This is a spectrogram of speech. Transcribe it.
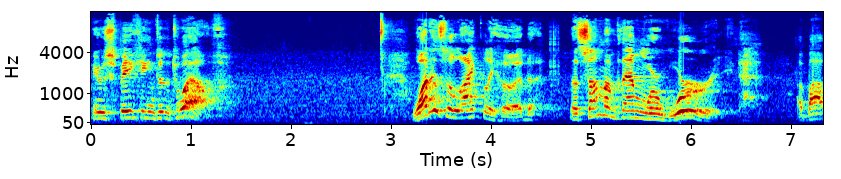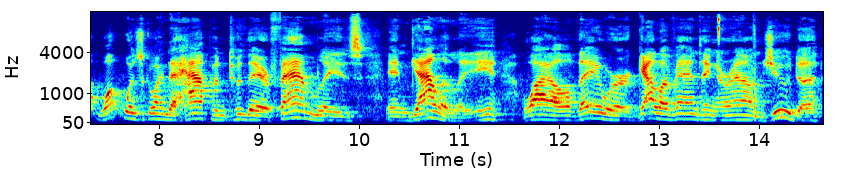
he was speaking to the 12. What is the likelihood that some of them were worried about what was going to happen to their families in Galilee while they were gallivanting around Judah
